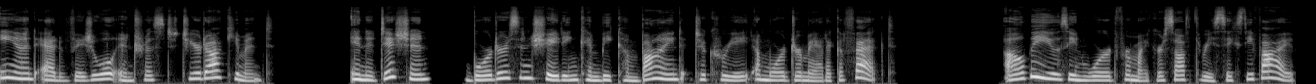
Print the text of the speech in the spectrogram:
and add visual interest to your document. In addition, borders and shading can be combined to create a more dramatic effect. I'll be using Word for Microsoft 365.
